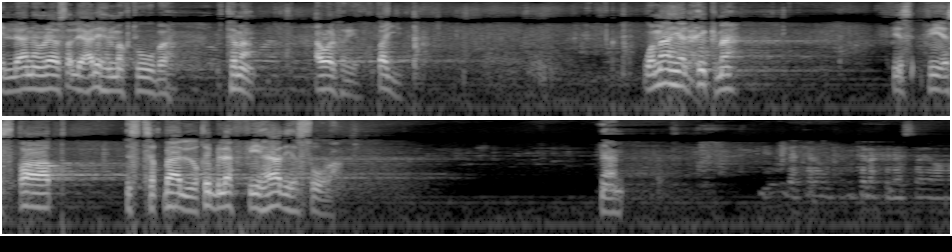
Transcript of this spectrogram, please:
إلا أنه لا يصلي عليه المكتوبة. تمام. أو الفريضة طيب. وما هي الحكمة في في إسقاط استقبال القبلة في هذه الصورة؟ نعم. إذا كان متنفلا سائرا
